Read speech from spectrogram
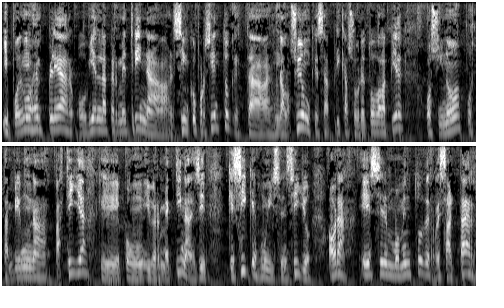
Y podemos emplear o bien la permetrina al 5%, que está, es una loción que se aplica sobre todo a la piel, o si no, pues también unas pastillas que, con ivermectina. Es decir, que sí que es muy sencillo. Ahora, es el momento de resaltar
